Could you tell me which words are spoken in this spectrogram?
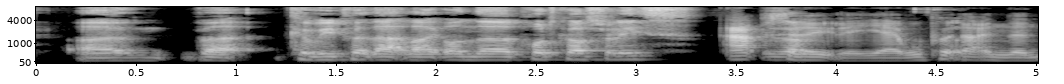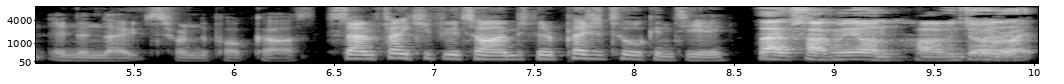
um, but could we put that like on the podcast release? Absolutely, yeah. We'll put that in the in the notes from the podcast. Sam, thank you for your time. It's been a pleasure talking to you. Thanks for having me on. I've enjoyed All it.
